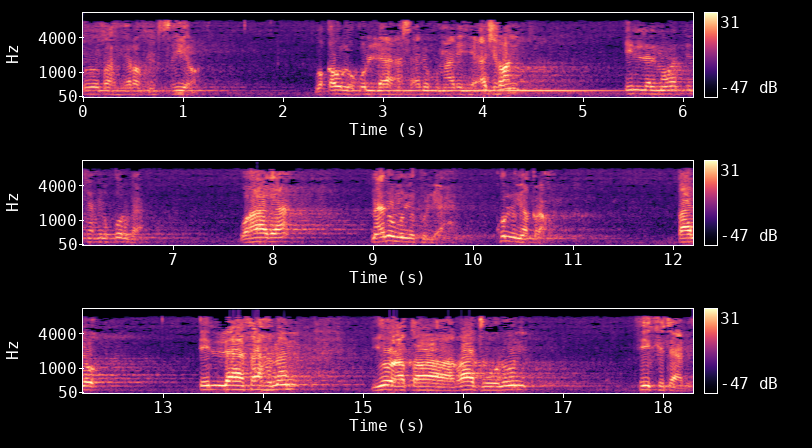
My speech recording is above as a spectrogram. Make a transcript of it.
ويطهركم تطهيرا. وقوله قل لا أسألكم عليه أجرا إلا المودة في القربى. وهذا معلوم لكل أحد كل يقرأه. قالوا إلا فهما يعطى رجل في كتابه.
